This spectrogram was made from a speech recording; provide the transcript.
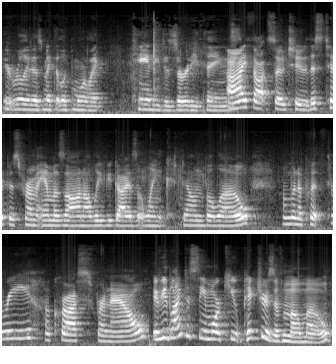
It really does make it look more like candy desserty things. I thought so too. This tip is from Amazon. I'll leave you guys a link down below. I'm gonna put three across for now. If you'd like to see more cute pictures of Momo,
